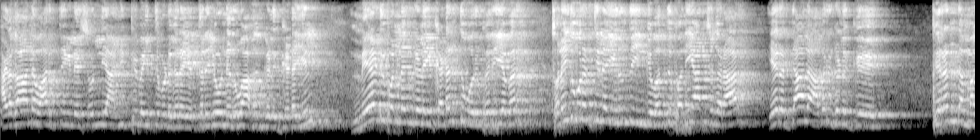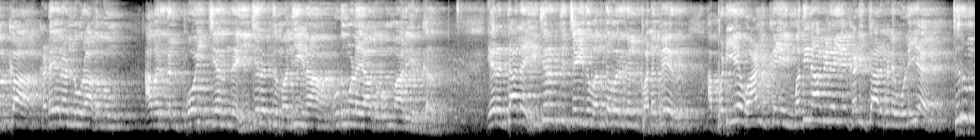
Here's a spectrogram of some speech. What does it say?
அழகான வார்த்தைகளை சொல்லி அனுப்பி வைத்து விடுகிற எத்தனையோ நிர்வாகங்களுக்கு இடையில் மேடு பள்ளங்களை கடந்து ஒரு பெரியவர் தொலைதூரத்திலே இருந்து இங்கு வந்து பணியாற்றுகிறார். ஏறத்தாழ அவர்களுக்கு பிறந்த மக்கா கடையநல்லூராகவும் அவர்கள் போய் சேர்ந்த ஹிஜ்ரத்து மதீனா உடுமலையாகவும் மாறியிருக்கிறது. ஏறத்தாழ ஹிஜ்ரத்து செய்து வந்தவர்கள் பல பேர் அப்படியே வாழ்க்கையை மதினாவிலேயே கழித்தார்களே ஒழிய திரும்ப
